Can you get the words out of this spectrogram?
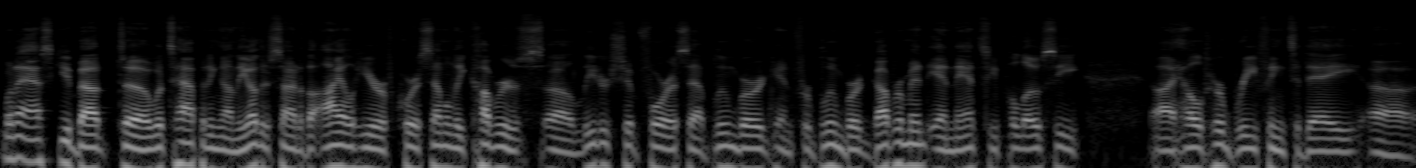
I want to ask you about uh, what's happening on the other side of the aisle here. Of course, Emily covers uh, leadership for us at Bloomberg and for Bloomberg Government, and Nancy Pelosi uh, held her briefing today, uh,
